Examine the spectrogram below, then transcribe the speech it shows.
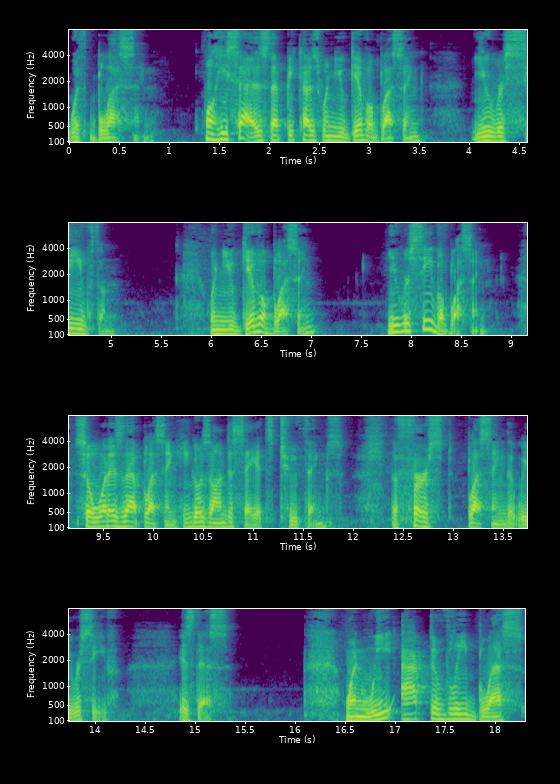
with blessing? Well, he says that because when you give a blessing, you receive them. When you give a blessing, you receive a blessing. So, what is that blessing? He goes on to say it's two things. The first blessing that we receive is this when we actively bless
